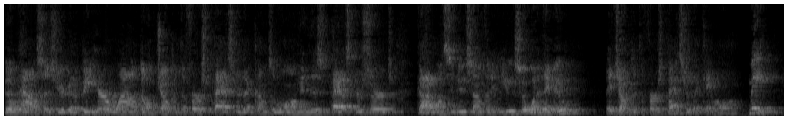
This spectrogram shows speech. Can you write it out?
build houses, you're going to be here a while, don't jump at the first pastor that comes along in this pastor search. God wants to do something at you, so what did they do? They jumped at the first pastor that came along, me.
